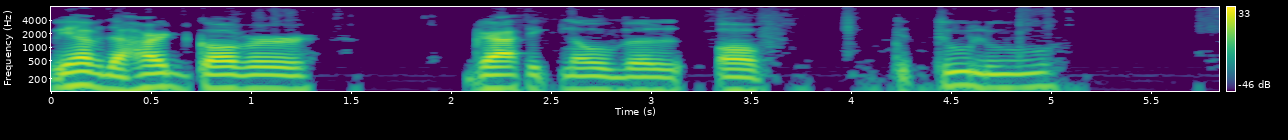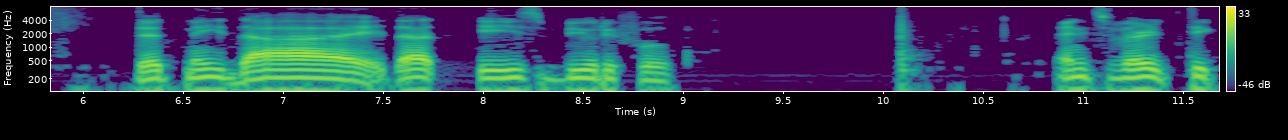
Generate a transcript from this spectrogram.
We have the hardcover graphic novel of Cthulhu Death May Die. That is beautiful. And it's very thick.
